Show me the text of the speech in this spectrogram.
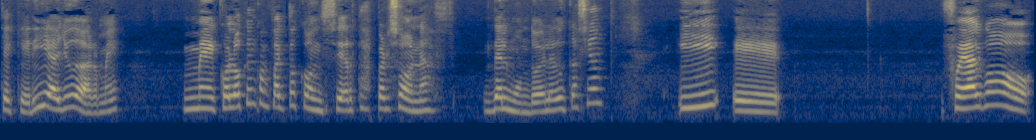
que quería ayudarme me coloca en contacto con ciertas personas del mundo de la educación y eh, fue algo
